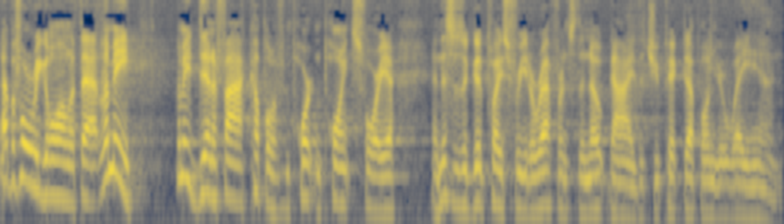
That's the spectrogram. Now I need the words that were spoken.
Now, before we go on with that, let me, let me identify a couple of important points for you. And this is a good place for you to reference the note guide that you picked up on your way in.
